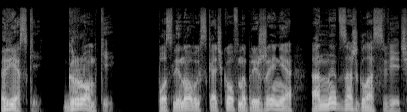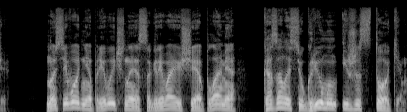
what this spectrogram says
Резкий, громкий. После новых скачков напряжения Аннет зажгла свечи. Но сегодня привычное согревающее пламя казалось угрюмым и жестоким.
